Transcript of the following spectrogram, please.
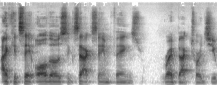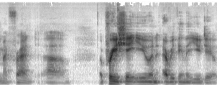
I could say all those exact same things right back towards you, my friend. Um, appreciate you and everything that you do.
